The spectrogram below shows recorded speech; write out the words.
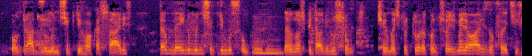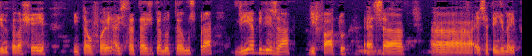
encontrados no município de Roca Salles, também no município de Mussum, uhum. no hospital de Mussum. Tinha uma estrutura, condições melhores, não foi atingido pela cheia, então foi a estratégia que adotamos para viabilizar, de fato, essa, uh, esse atendimento.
